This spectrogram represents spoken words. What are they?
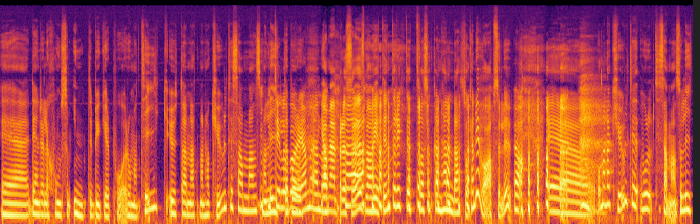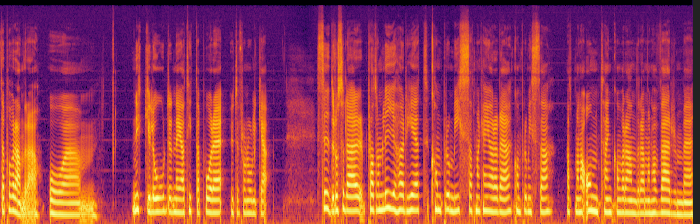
Eh, det är en relation som inte bygger på romantik, utan att man har kul tillsammans, man litar Till att på börja med. Ja, men precis. Man vet inte riktigt vad som kan hända. Så kan det vara, absolut. Ja. Eh, och man har kul till, tillsammans och litar på varandra. Och ehm, nyckelord när jag tittar på det utifrån olika sidor och sådär. Pratar om lyhördhet, kompromiss, att man kan göra det, kompromissa. Att man har omtanke om varandra, man har värme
